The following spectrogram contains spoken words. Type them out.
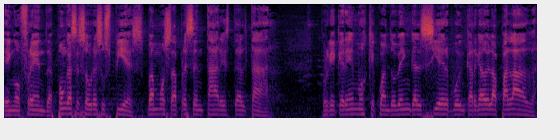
en ofrenda. Póngase sobre sus pies. Vamos a presentar este altar. Porque queremos que cuando venga el siervo encargado de la palabra,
